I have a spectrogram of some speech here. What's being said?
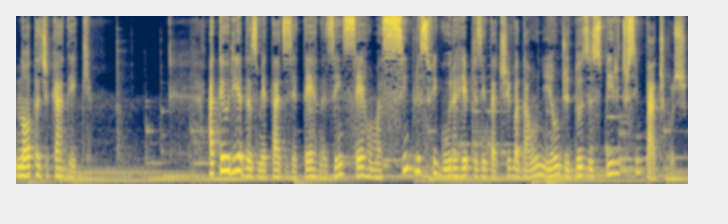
Nota de Kardec. A teoria das metades eternas encerra uma simples figura representativa da união de dois espíritos simpáticos.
